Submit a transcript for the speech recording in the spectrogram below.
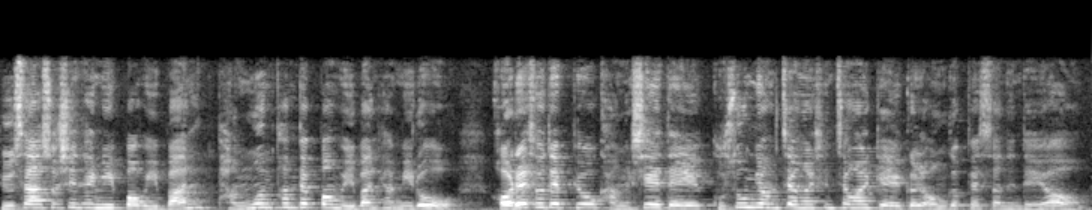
유사수신행위법 위반, 방문판매법 위반 혐의로 거래소 대표 강 씨에 대해 구속영장을 신청할 계획을 언급했었는데요.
